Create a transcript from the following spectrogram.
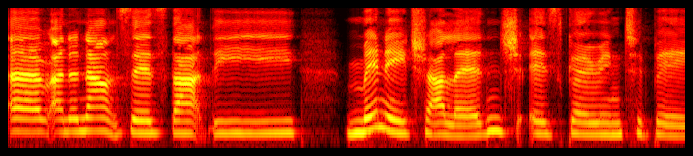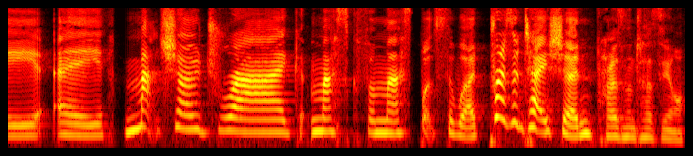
and announces that the mini challenge is going to be a macho drag mask for mask. What's the word? Presentation Presentation.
